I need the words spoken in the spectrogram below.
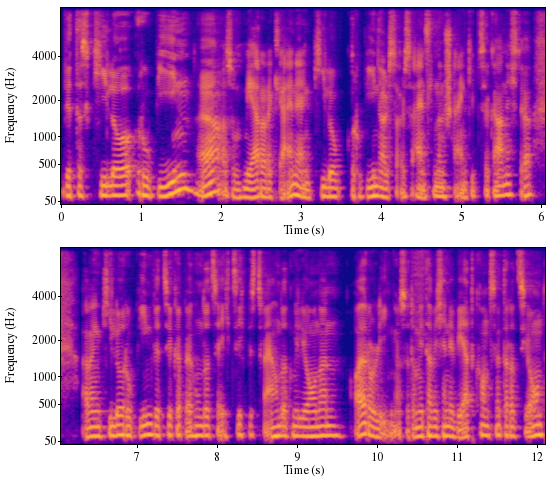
wird das Kilo Rubin, ja, also mehrere kleine, ein Kilo Rubin als, als einzelnen Stein gibt's ja gar nicht, ja, aber ein Kilo Rubin wird circa bei 160 bis 200 Millionen Euro liegen. Also damit habe ich eine Wertkonzentration,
